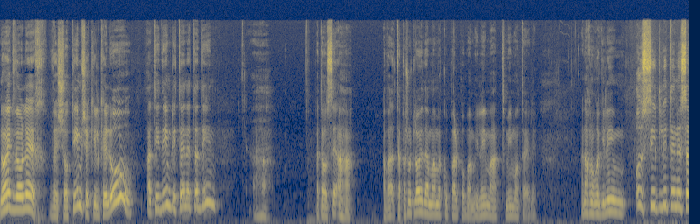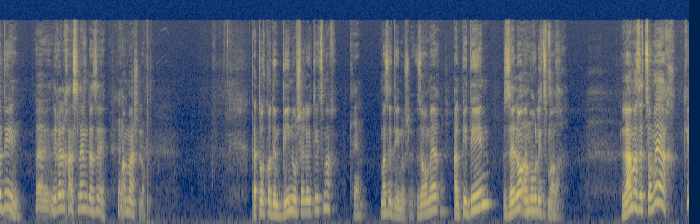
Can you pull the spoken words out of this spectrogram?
נוהג והולך, ושוטים שקלקלו עתידים ליתן את הדין. אהה. אתה עושה אהה, אבל אתה פשוט לא יודע מה מקופל פה במילים התמימות האלה. אנחנו רגילים, עושית ליתן את הדין. זה נראה לך הסלנג הזה, ממש לא. כתוב קודם דין הוא שלא תצמח? כן. מה זה דין הוא שלא? זה אומר, על פי דין זה לא אמור לצמוח. למה זה צומח? כי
